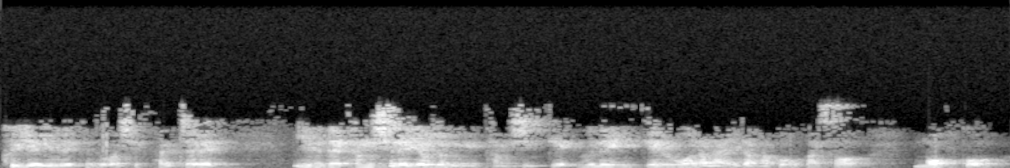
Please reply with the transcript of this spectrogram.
그 여인의 태도가 18절에 이르되 당신의 여종이 당신께 은혜 있기를 원하나이다 하고 가서 먹고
